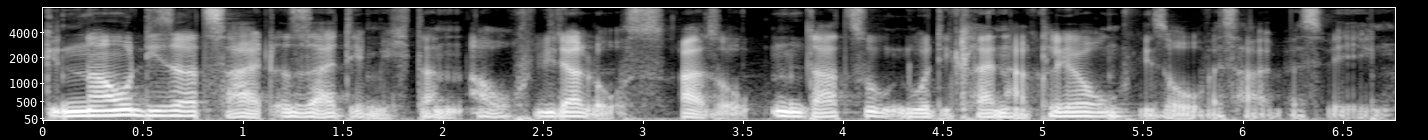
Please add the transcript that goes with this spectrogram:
genau dieser Zeit seid ihr mich dann auch wieder los. Also dazu nur die kleine Erklärung, wieso, weshalb, weswegen.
